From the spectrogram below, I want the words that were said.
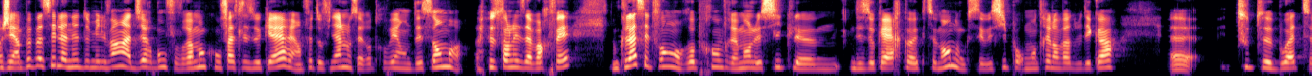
j'ai un peu passé l'année 2020 à dire bon, faut vraiment qu'on fasse les OKR et en fait au final on s'est retrouvé en décembre sans les avoir fait. Donc là cette fois on reprend vraiment le cycle euh, des OKR correctement. Donc c'est aussi pour montrer l'envers du décor. toute boîte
